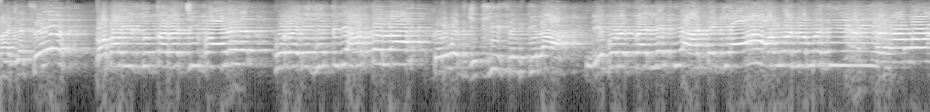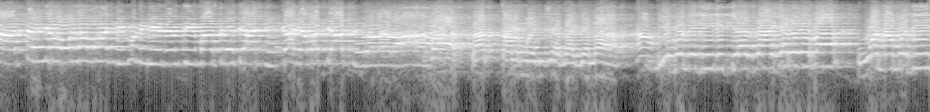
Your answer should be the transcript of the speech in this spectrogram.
ऐकून घेतलं राजाचं बाबा ही सुताराची बाळ कुराडी घेतली हाताला करवत घेतली संगतीला. निघून चालले ती आटक्या वळाला निघून गेली होती मात्र त्या सात तालमाडीच्या जाग्याला. निघून गेली त्या जाग्याला बाबा. वनामध्ये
